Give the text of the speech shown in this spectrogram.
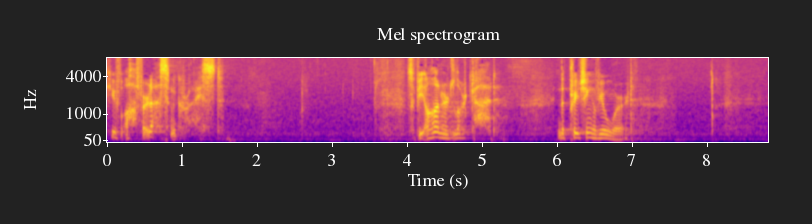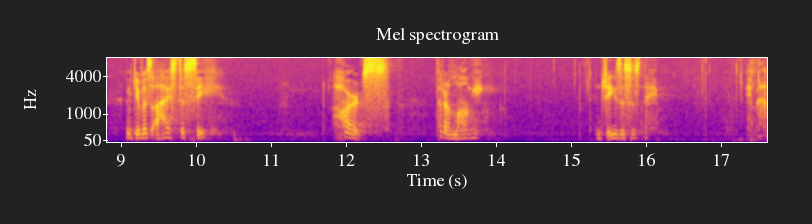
you've offered us in Christ? So be honored, Lord God, in the preaching of your word. And give us eyes to see, hearts that are longing in Jesus' name, amen.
